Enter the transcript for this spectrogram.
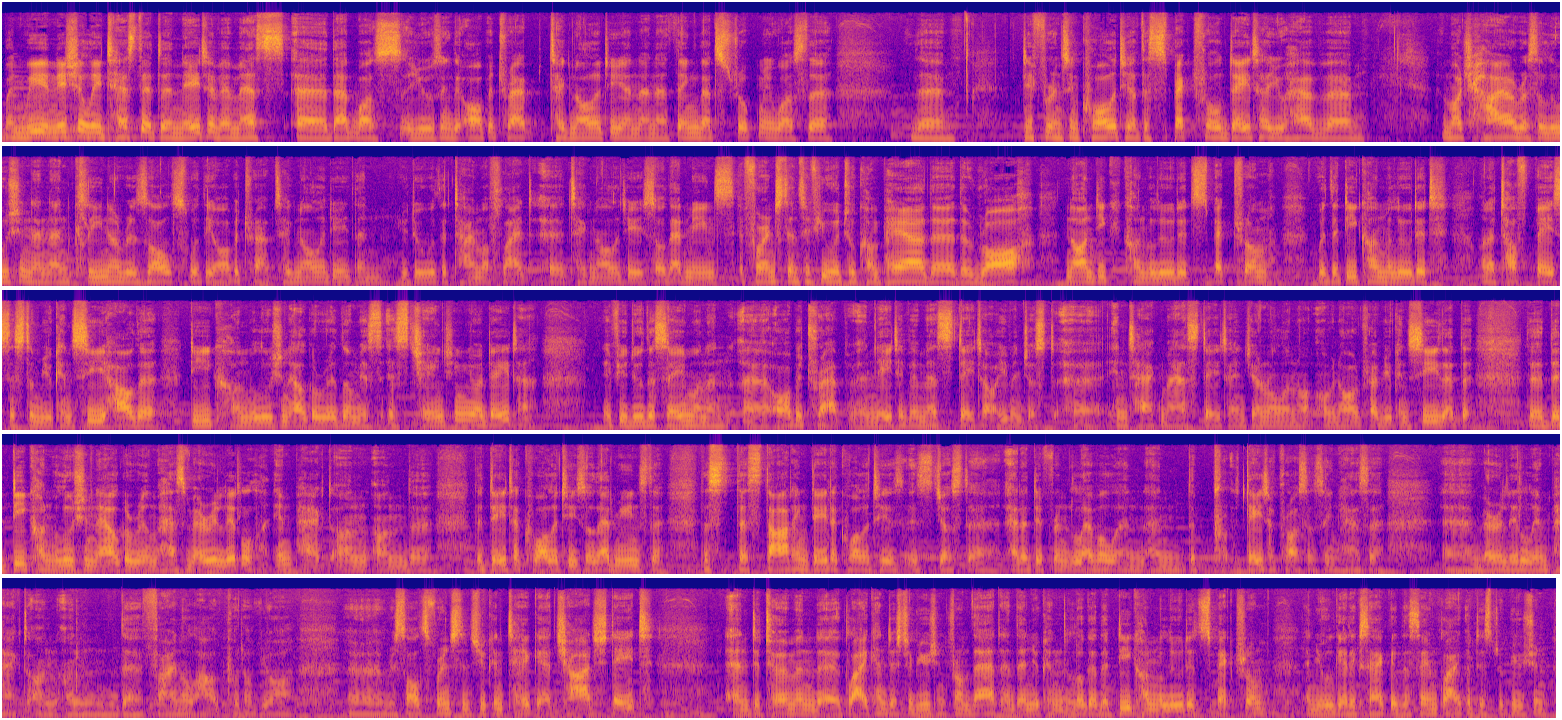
When we initially tested the native MS, uh, that was using the Orbitrap technology, and, and a thing that struck me was the, the difference in quality of the spectral data. You have um, much higher resolution and, and, cleaner results with the Orbitrap technology than you do with the time-of-flight uh, technology. So that means, for instance, if you were to compare the, the raw non-deconvoluted spectrum with the deconvoluted on a TOF-based system, you can see how the deconvolution algorithm is, is changing your data. If you do the same on an uh, uh, native MS data or even just uh, intact mass data in general on, on Orbitrap, you can see that the, the, the, deconvolution algorithm has very little impact on, on the, the data quality. So that means the, the, the starting data quality is, is just uh, at a different level and, and the data processing has a, uh, very little impact on, on the final output of your uh, results. For instance, you can take a charge state and determine the glycan distribution from that and then you can look at the deconvoluted spectrum and you will get exactly the same glycan distribution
